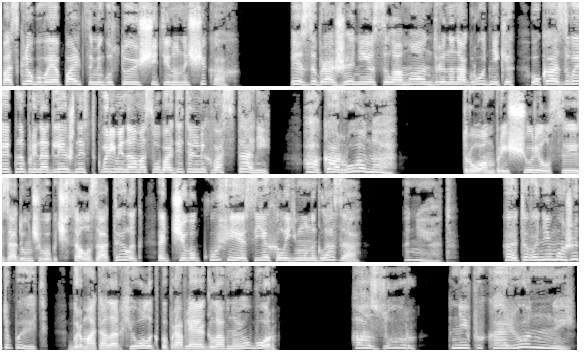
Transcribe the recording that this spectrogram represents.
поскребывая пальцами густую щетину на щеках. Изображение саламандры на нагруднике указывает на принадлежность к временам освободительных восстаний. А корона... Тром прищурился и задумчиво почесал затылок, отчего куфия съехала ему на глаза. «Нет, этого не может быть», — бормотал археолог, поправляя головной убор. «Азур непокоренный?»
